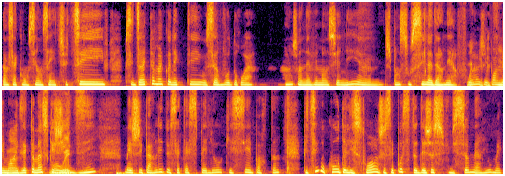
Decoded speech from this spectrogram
dans sa conscience intuitive. C'est directement connecté au cerveau droit. Hein, j'en avais mentionné, euh, je pense aussi la dernière fois. j'ai pas en mémoire exactement ce que j'ai dit, mais j'ai parlé de cet aspect-là qui est si important. Puis tu sais, au cours de l'histoire, je sais pas si tu as déjà suivi ça, Mario, mais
